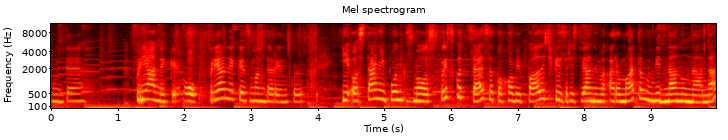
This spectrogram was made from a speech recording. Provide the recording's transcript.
буде? Пряники. О, пряники з мандаринкою. І останній пункт з мого списку це запахові палички з різдвяними ароматами від Нану Нана.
